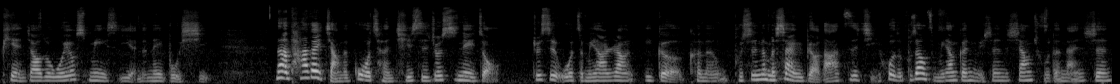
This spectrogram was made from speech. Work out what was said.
片，叫做 Will Smith 演的那部戏。那他在讲的过程，其实就是那种，就是我怎么样让一个可能不是那么善于表达自己，或者不知道怎么样跟女生相处的男生，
